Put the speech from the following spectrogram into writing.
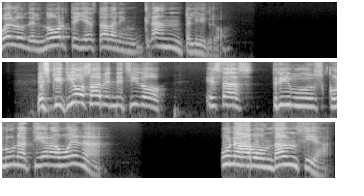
pueblos del norte ya estaban en gran peligro. Es que Dios ha bendecido estas tribus con una tierra buena, una abundancia.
